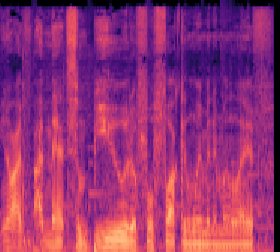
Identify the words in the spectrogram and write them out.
You know, I've I've met some beautiful fucking women in my life.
